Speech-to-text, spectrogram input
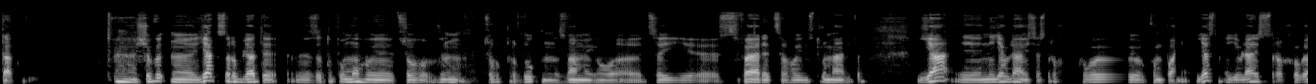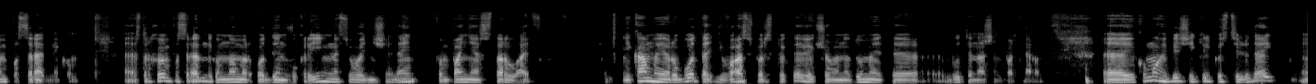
Так. Е, Щоб е, як заробляти е, за допомогою цього ну, цього продукту, назвемо його цієї сфери, цього інструменту? Я не являюся страховою компанією, я являюся страховим посередником. Страховим посередником номер один в Україні на сьогоднішній день компанія StarLife. Яка моя робота і вас в перспективі, якщо ви надумаєте е, бути нашим партнером? Е, Якомога більшій кількості людей е,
